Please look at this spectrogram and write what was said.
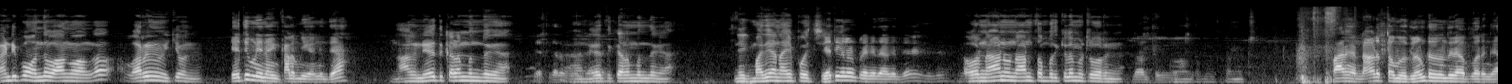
கண்டிப்பாக வந்து வாங்குவாங்க வரவும் விற்குவாங்க. எத்தனை மணி நாங்கள் கிளம்புனீங்க அங்கேருந்து? நாங்கள் நேற்று கிளம்புந்துங்க நேற்று கிளம்புந்துங்க இன்னைக்கு மதியானம் ஆகி போச்சு. எத்தனை கிலோமீட்டர் ஒரு நானூறு நானூற்றம்பது கிலோமீட்டர் வருங்க. நானூற்றம்பது கிலோமீட்டர். பாருங்க நானூற்றம்பது கிலோமீட்டர் வந்துடா பாருங்க.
